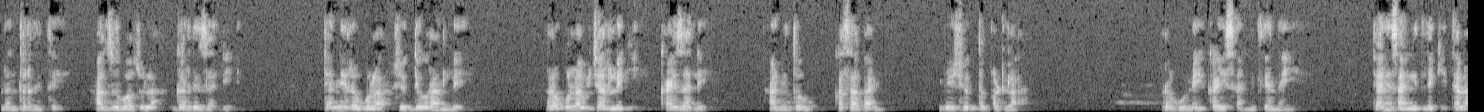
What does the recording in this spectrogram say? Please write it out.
नंतर तिथे आजूबाजूला गर्दी झाली. त्यांनी रघुला शुद्धीवर आणले. रघुला विचारले की काय झाले आणि तो कसा काय बेशुद्ध पडला. रघुने काही सांगितले नाही. त्याने सांगितले की त्याला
